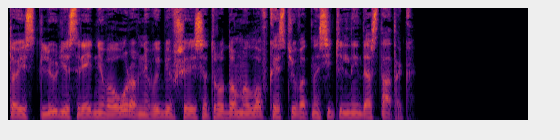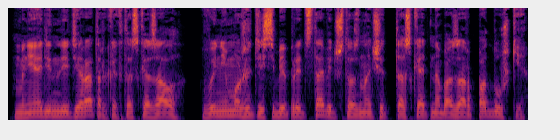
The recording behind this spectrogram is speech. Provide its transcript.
то есть люди среднего уровня, выбившиеся трудом и ловкостью в относительный достаток. Мне один литератор как-то сказал, вы не можете себе представить, что значит таскать на базар подушки.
